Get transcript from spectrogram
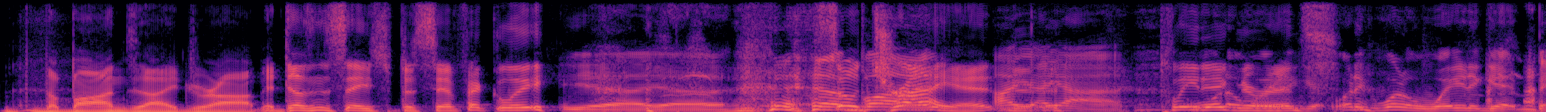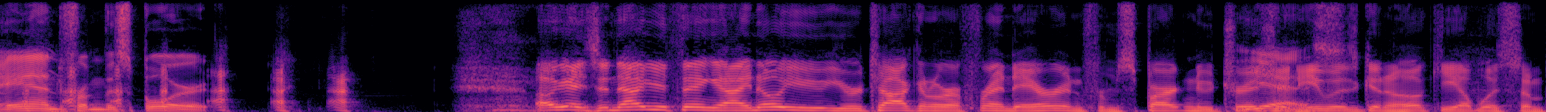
The Banzai drop. It doesn't say specifically. Yeah, yeah. So try it. I, I- yeah. Plead What a ignorance. get- what, a, what a way to get banned from the sport. Okay, so now you're thinking. I know you. You were talking to our friend Aaron from Spartan Nutrition. Yes. He was going to hook you up with some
